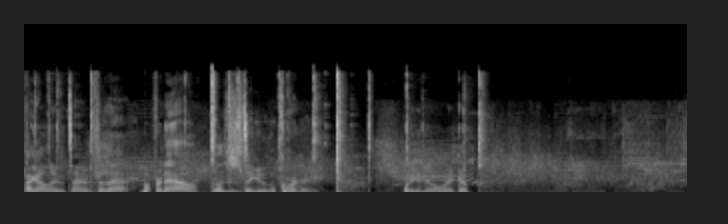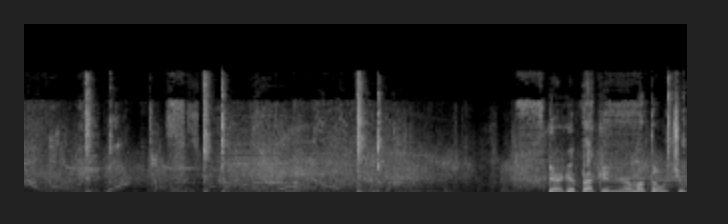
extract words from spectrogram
I gotta land the time for that. But for now, let's just take it to the corner. What are you gonna do wake up? Yeah, get back in here. I'm not done with you.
